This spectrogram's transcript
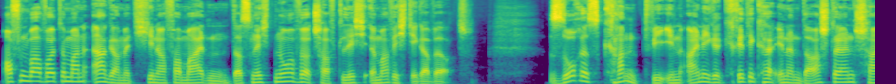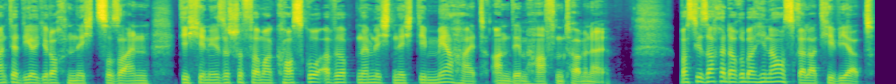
Offenbar wollte man Ärger mit China vermeiden, das nicht nur wirtschaftlich immer wichtiger wird. So riskant, wie ihn einige KritikerInnen darstellen, scheint der Deal jedoch nicht zu sein. Die chinesische Firma Costco erwirbt nämlich nicht die Mehrheit an dem Hafenterminal. Was die Sache darüber hinaus relativiert.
